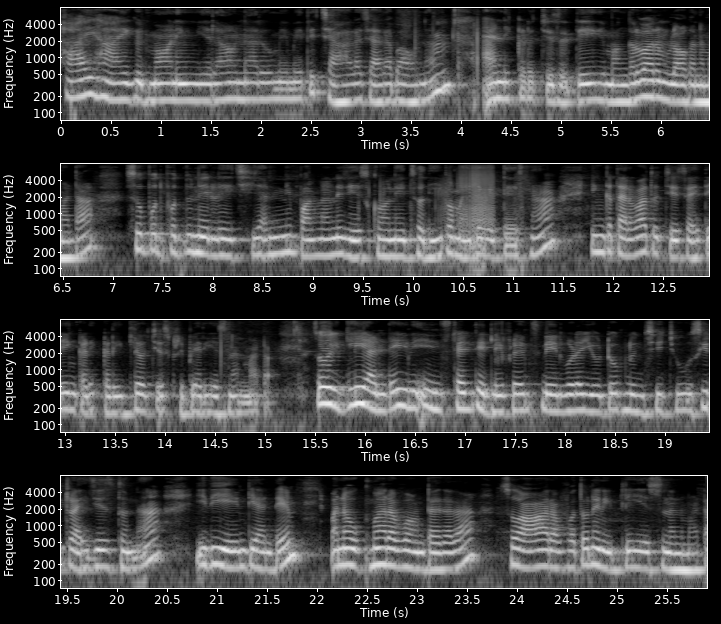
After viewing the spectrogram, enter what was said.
హాయ్ హాయ్ గుడ్ మార్నింగ్. ఎలా ఉన్నారు? మేమైతే చాలా చాలా బాగున్నాం. అండ్ ఇక్కడ వచ్చేసి అయితే ఇది మంగళవారం బ్లాగ్ అనమాట సో పొద్దు పొద్దున్నే లేచి అన్ని పనులన్నీ చేసుకొని సో దీపం అయితే పెట్టేసిన. ఇంకా తర్వాత వచ్చేసి అయితే ఇక్కడ ఇక్కడ ఇడ్లీ వచ్చేసి ప్రిపేర్ చేసిన అనమాట సో ఇడ్లీ అంటే ఇది ఇన్స్టెంట్ ఇడ్లీ ఫ్రెండ్స్ నేను కూడా యూట్యూబ్ నుంచి చూసి ట్రై చేస్తున్నా. ఇది ఏంటి అంటే మన ఉప్మా రవ్వ ఉంటుంది కదా? సో ఆ రవ్వతో నేను ఇడ్లీ చేస్తున్నాను అనమాట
